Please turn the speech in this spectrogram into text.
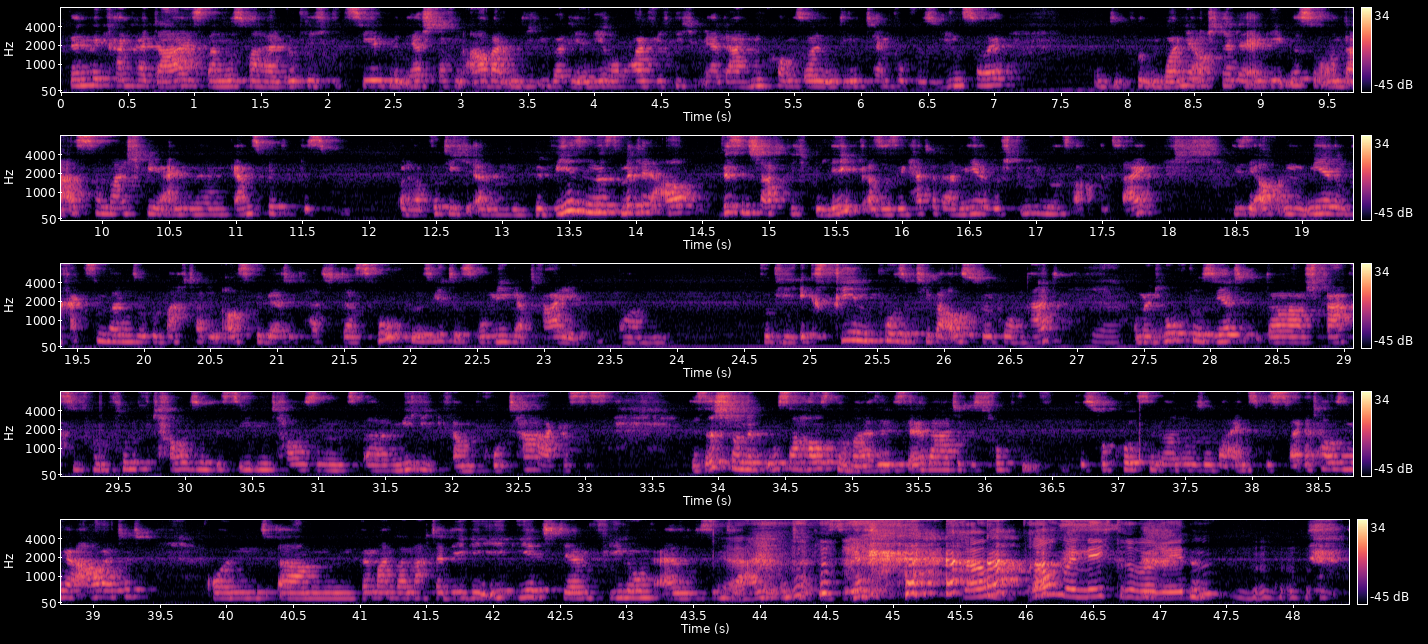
wenn eine Krankheit da ist, dann muss man halt wirklich gezielt mit Nährstoffen arbeiten, die über die Ernährung häufig nicht mehr dahin kommen sollen in dem Tempo, wo sie hin soll. Und die Kunden wollen ja auch schnelle Ergebnisse. Und da ist zum Beispiel ein ganz beliebtes oder wirklich ähm, bewiesenes Mittel auch, wissenschaftlich belegt. Also sie hatte da mehrere Studien uns auch gezeigt, die sie auch in mehreren Praxen dann so gemacht hat und ausgewertet hat, dass hochdosiertes Omega-3 ähm, wirklich extrem positive Auswirkungen hat. Ja. Und mit hochdosiert, da sprach sie von 5000 bis 7000 äh, Milligramm pro Tag. Das ist, das ist schon eine große Hausnummer. Also ich selber hatte bis vor, bis vor kurzem nur so bei 1 bis 2000 gearbeitet. Und ähm, wenn man dann nach der DGE geht, die Empfehlung, also die sind ja, ja alle unterdosiert. Brauchen, wir nicht drüber reden.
